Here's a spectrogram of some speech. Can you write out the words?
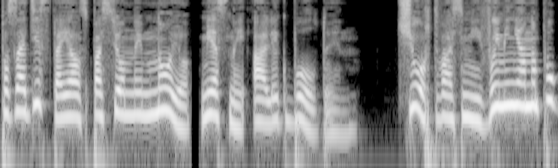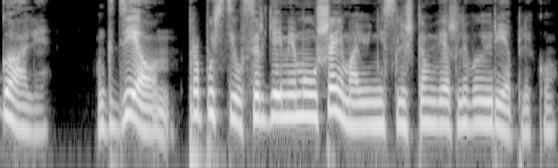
Позади стоял спасенный мною местный Алик Болдуин. «Черт возьми, вы меня напугали!» «Где он?» — пропустил Сергей мимо ушей мою не слишком вежливую реплику.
